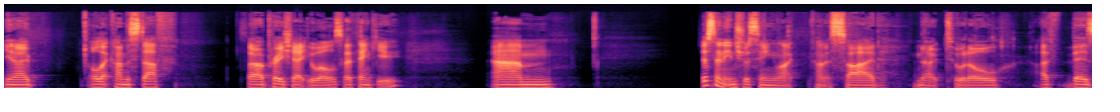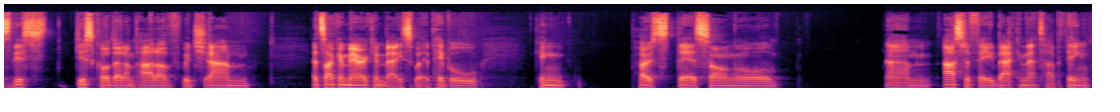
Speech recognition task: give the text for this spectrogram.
you know all that kind of stuff. So I appreciate you all. So thank you. Um, just an interesting like kind of side note to it all. I, there's this Discord that I'm part of, which um, it's like American based where people can post their song or um, ask for feedback and that type of thing.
